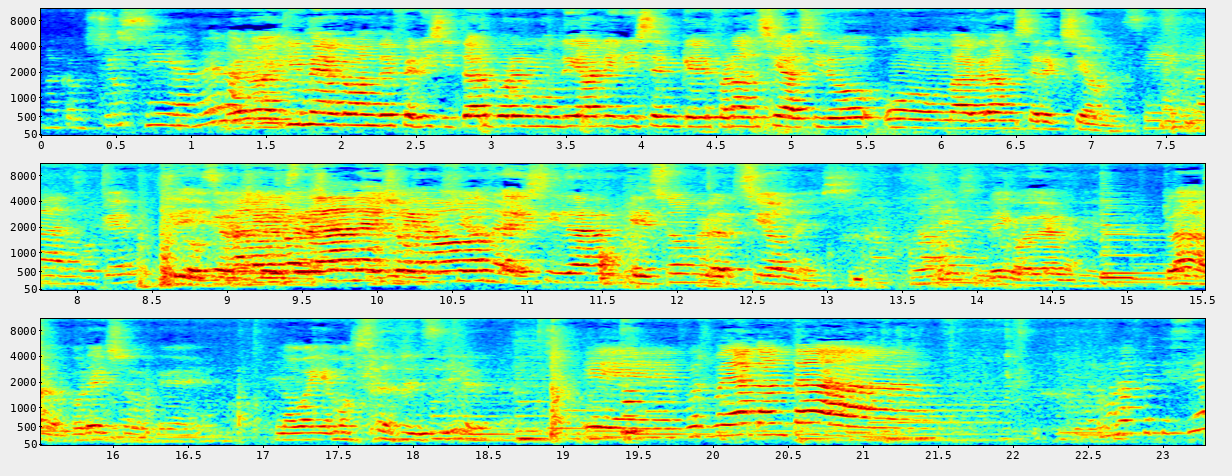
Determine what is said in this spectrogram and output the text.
¿Una canción? Sí, a ver. Bueno, a ver. aquí me acaban de felicitar por el mundial y dicen que Francia ha sido una gran selección. Sí, claro. ¿Ok? Sí, son felicidades, versiones, felicidades. que son versiones. Sí, sí, Digo, claro, por eso que no vayamos a decir. Eh, pues voy a cantar. ¿Alguna petición?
